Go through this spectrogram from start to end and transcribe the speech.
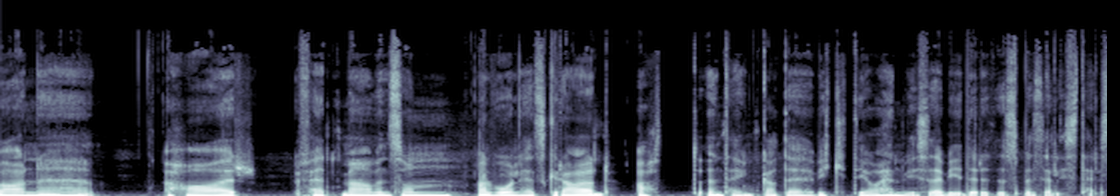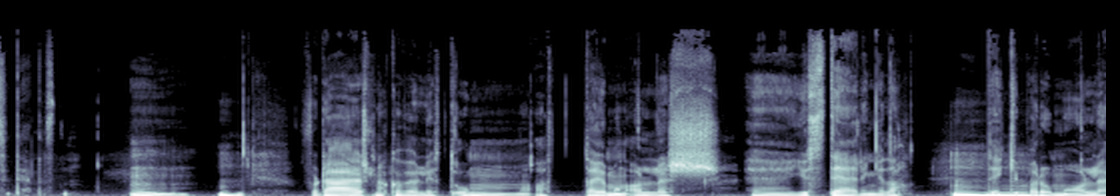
barnet har fedme av en sånn alvorlighetsgrad at en tenker at det er viktig å henvise videre til spesialisthelsetjenesten. Mm. Mm. For der snakka vi jo litt om at da gjør man aldersjusteringer, da. Det er ikke bare å måle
